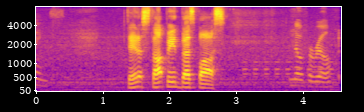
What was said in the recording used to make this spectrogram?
Thanks. Dana, stop being best boss. No, for real.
